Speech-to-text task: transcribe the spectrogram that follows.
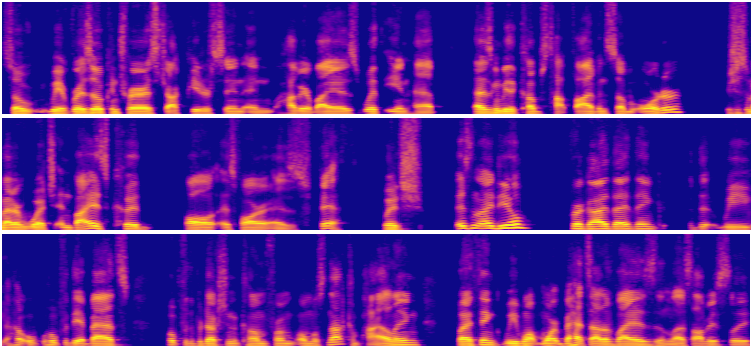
So we have Rizzo, Contreras, Joc Pederson, and Javier Baez with Ian Happ. That is going to be the Cubs' top five in sub order. It's just a matter of which. And Baez could fall as far as fifth, which isn't ideal for a guy that I think that we hope for the at bats, hope for the production to come from almost not compiling, but I think we want more bats out of Baez than less, obviously.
